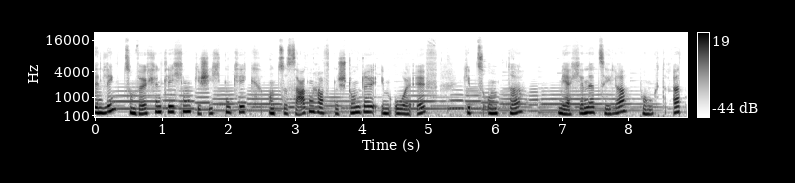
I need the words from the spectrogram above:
Den Link zum wöchentlichen Geschichtenkick und zur sagenhaften Stunde im ORF gibt's unter märchenerzähler.at.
